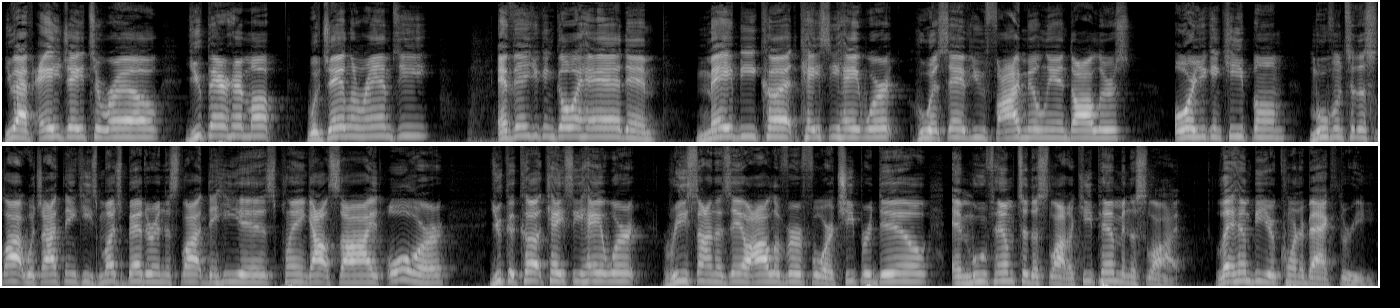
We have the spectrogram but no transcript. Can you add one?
You have AJ Terrell. You pair him up with Jalen Ramsey. And then you can go ahead and maybe cut Casey Hayward, who would save you $5 million. Or you can keep him, move him to the slot, which I think he's much better in the slot than he is playing outside. Or you could cut Casey Hayward, re sign Isaiah Oliver for a cheaper deal, and move him to the slot or keep him in the slot. Let him be your cornerback three.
